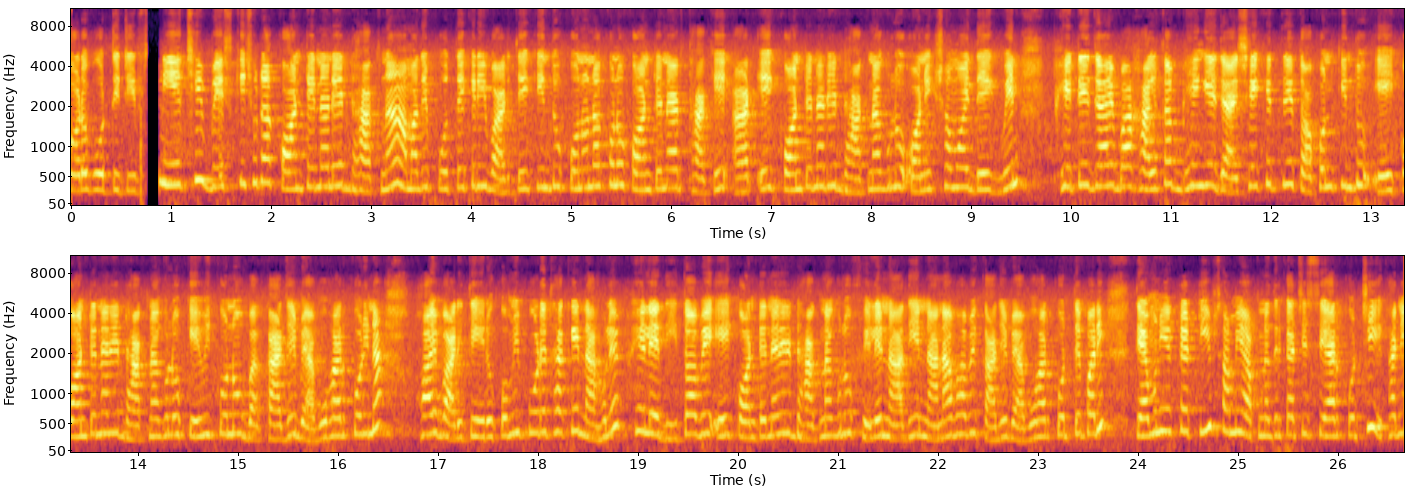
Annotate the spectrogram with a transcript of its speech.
পরবর্তী টিপস নিয়েছি, বেশ কিছুটা কন্টেনারের ঢাকনা। আমাদের প্রত্যেকেরই বাড়িতে কিন্তু কোনো না কোনো কন্টেনার থাকে। আর এই কন্টেনারের ঢাকনাগুলো অনেক সময় দেখবেন ফেটে যায় বা হালকা ভেঙে যায়। সেক্ষেত্রে তখন কিন্তু এই কন্টেনারের ঢাকনাগুলো কেউই কোনো কাজে ব্যবহার করি না। হয় বাড়িতে এরকমই পড়ে থাকে, না হলে ফেলে দিই। তবে এই কন্টেনারের ঢাকনাগুলো ফেলে না দিয়ে নানাভাবে কাজে ব্যবহার করতে পারি। তেমনই একটা টিপস আমি আপনাদের কাছে শেয়ার করছি। এখানে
